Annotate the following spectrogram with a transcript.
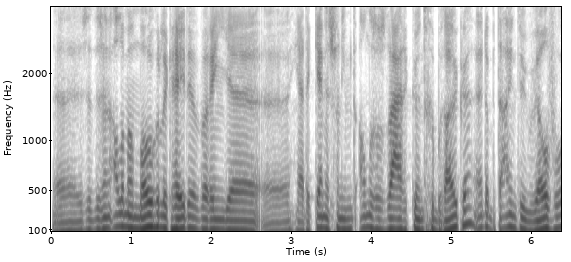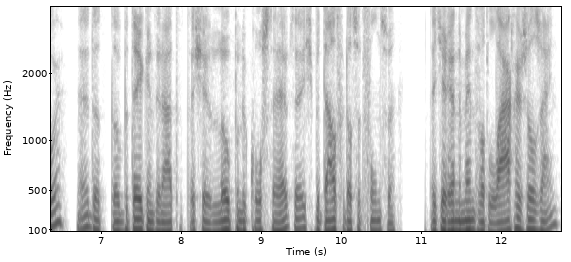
Eh, dus er zijn allemaal mogelijkheden waarin je eh, ja, de kennis van iemand anders als het ware kunt gebruiken. Hè, daar betaal je natuurlijk wel voor. Hè. Dat, dat betekent inderdaad dat als je lopende kosten hebt, hè, als je betaalt voor dat soort fondsen, dat je rendement wat lager zal zijn.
